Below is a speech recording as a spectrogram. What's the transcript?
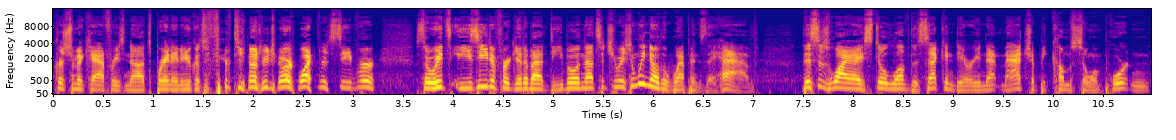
Christian McCaffrey's nuts. Brandon Aiyuk is a 1,500 yard wide receiver. So it's easy to forget about Deebo in that situation. We know the weapons they have. This is why I still love the secondary, and that matchup becomes so important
